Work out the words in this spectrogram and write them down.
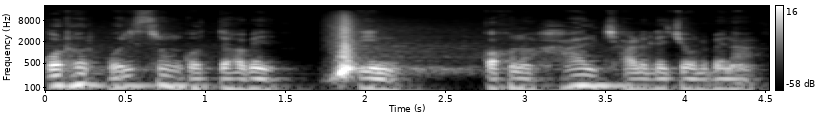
কঠোর পরিশ্রম করতে হবে। তিন, কখনো হাল ছাড়লে চলবে না।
